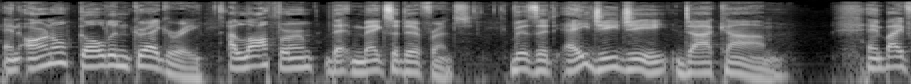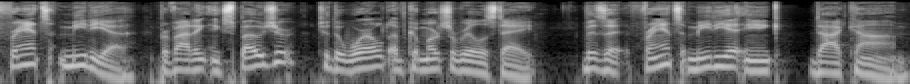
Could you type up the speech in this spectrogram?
And Arnall Golden Gregory, a law firm that makes a difference. Visit agg.com. And by France Media, providing exposure to the world of commercial real estate. Visit francemediainc.com.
